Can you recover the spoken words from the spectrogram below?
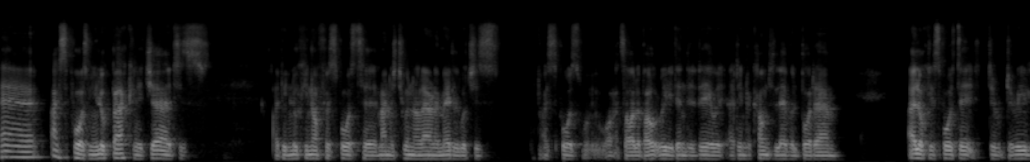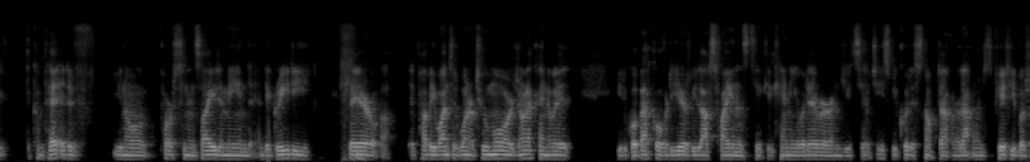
Uh, I suppose when you look back at it, yeah, it is. I've been lucky enough, I suppose, to manage to win an Ireland medal, which is, I suppose, what it's all about, really, at the end of the day, at intercounty level. But um, I look, I suppose, the the, the real the competitive, you know, person inside of me and, and the greedy player, uh, it probably wanted one or two more. You know that kind of way you'd go back over the years, we lost finals to Kilkenny or whatever, and you'd say, geez, we could have snuck that one or that one. It's pity. But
